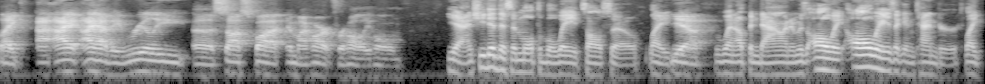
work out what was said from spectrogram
Like I, I, I have a really uh, soft spot in my heart for Holly Holm. Yeah, and she did this in multiple weights also. Like Yeah, went up and down and was always always a contender, like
